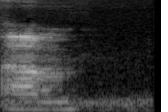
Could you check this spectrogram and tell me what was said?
Um,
